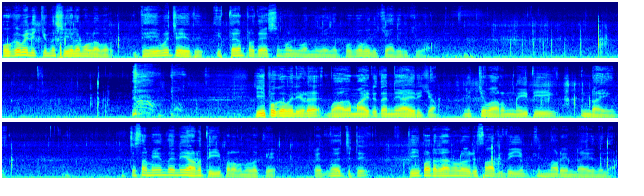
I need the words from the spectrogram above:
പുകവലിക്കുന്ന ശീലമുള്ളവർ ദയവ് ചെയ്ത് ഇത്തരം പ്രദേശങ്ങളിൽ വന്നു കഴിഞ്ഞാൽ പുകവലിക്കാതിരിക്കുക. ഈ പുകവലിയുടെ ഭാഗമായിട്ട് തന്നെയായിരിക്കാം മിക്കവാറും ഈ തീ ഉണ്ടായത്. ഉച്ചസമയം തന്നെയാണ് തീ പടർന്നതൊക്കെ എന്ന് വെച്ചിട്ട് തീ പടരാനുള്ള ഒരു സാധ്യതയും ഇന്നവിടെ ഉണ്ടായിരുന്നില്ല.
